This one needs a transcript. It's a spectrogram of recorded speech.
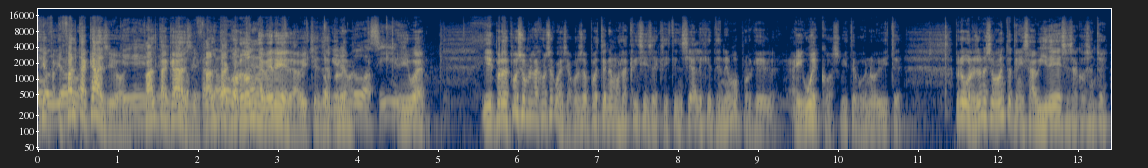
que digamos, falta calle hoy, que falta calle, falta hoy, cordón de vereda, ¿viste? Es el problema. todo así. Y bueno. Y, pero después sobre las consecuencias, por eso después tenemos las crisis existenciales que tenemos porque hay huecos, ¿viste? Porque no viviste. Pero bueno, yo en ese momento tenía esa avidez, esas cosas, entonces.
